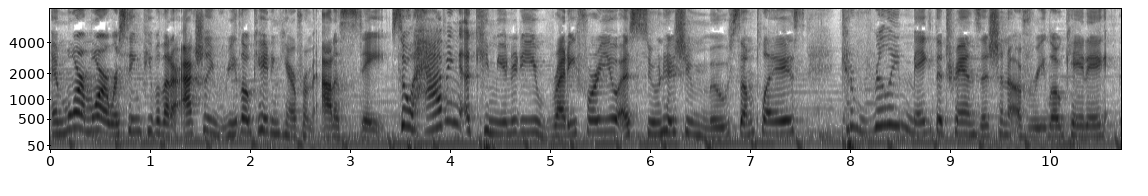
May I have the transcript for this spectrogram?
and more and more, we're seeing people that are actually relocating here from out of state. So having a community ready for you as soon as you move someplace can really make the transition of relocating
